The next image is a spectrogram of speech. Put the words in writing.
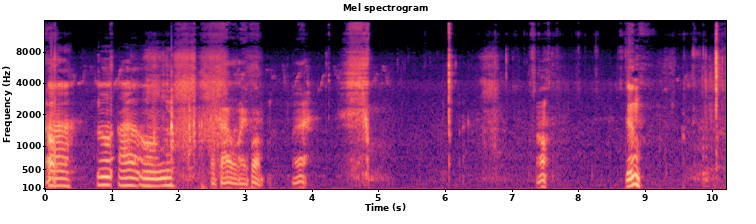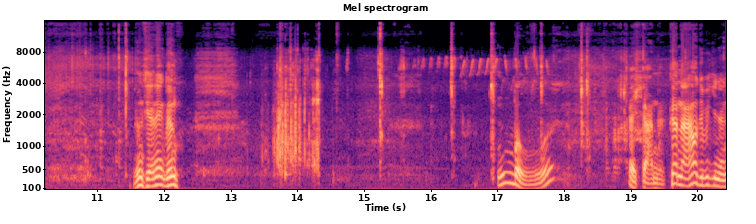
เอา อาเอาอ่าเอาไงเอาตาออกให้พร้อมมาเอาดึง ดึงเสียงเอกดึงอื้ไก่การเทื่อหนาเขาจะไปกินยัง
